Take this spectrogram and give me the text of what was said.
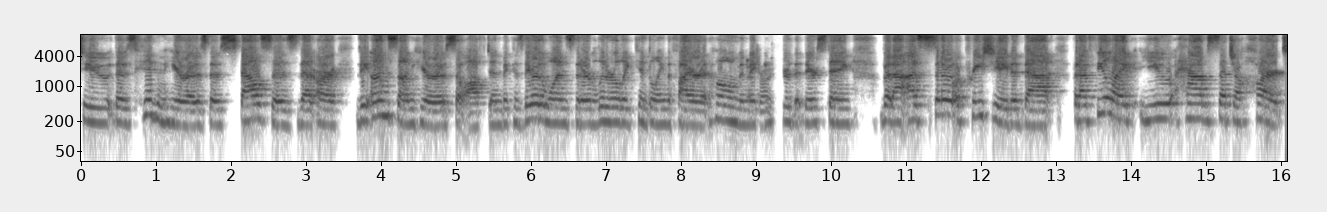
to those hidden heroes, those spouses that are the unsung heroes so often, because they're the ones that are literally kindling the fire at home and That's making right. sure that they're staying. But I, I so appreciated that. But I feel like you have such a heart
